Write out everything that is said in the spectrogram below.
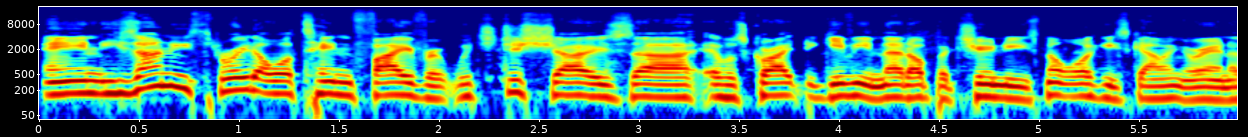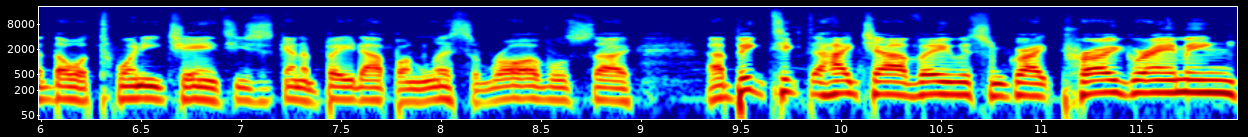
and he's only three dollar ten favourite which just shows uh, it was great to give him that opportunity it's not like he's going around a dollar twenty chance he's just going to beat up on lesser rivals so a big tick to HRV with some great programming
